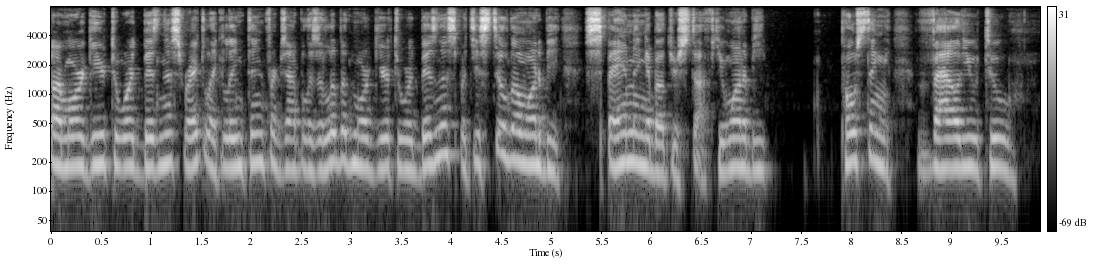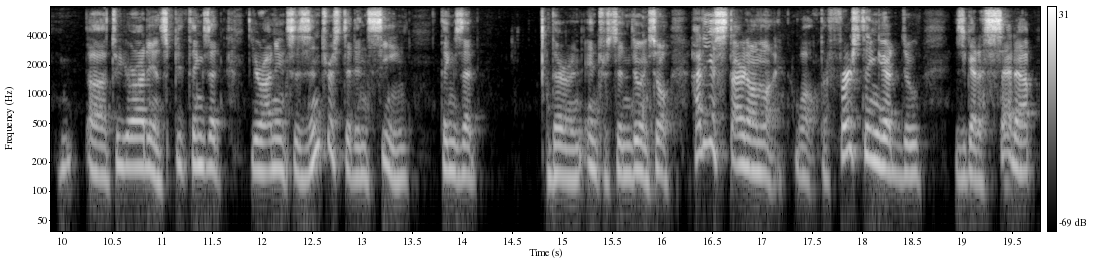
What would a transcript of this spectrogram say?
are more geared toward business right? Like LinkedIn for example is a little bit more geared toward business but you still don't want to be spamming about your stuff. You want to be posting value to uh, to your audience things that your audience is interested in seeing things that they're interested in doing. So how do you start online? Well the first thing you got to do is you got to set up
